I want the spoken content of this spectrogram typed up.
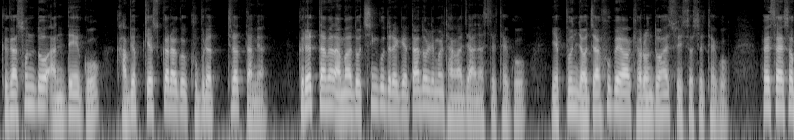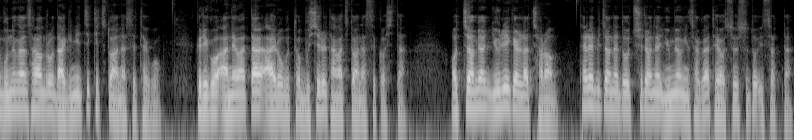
그가 손도 안 대고 가볍게 숟가락을 구부러뜨렸다면 그랬다면 아마도 친구들에게 따돌림을 당하지 않았을 테고 예쁜 여자 후배와 결혼도 할 수 있었을 테고 회사에서 무능한 사원으로 낙인이 찍히지도 않았을 테고 그리고 아내와 딸 아이로부터 무시를 당하지도 않았을 것이다. 어쩌면 유리 겔라처럼 텔레비전에도 출연해 유명 인사가 되었을 수도 있었다.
